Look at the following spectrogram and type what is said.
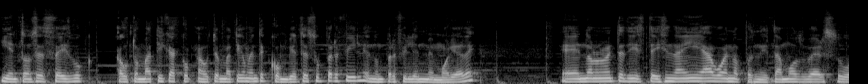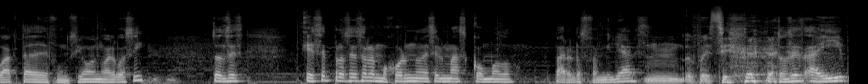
Y entonces Facebook automática, automáticamente convierte su perfil en un perfil en memoria de. Eh, normalmente te dicen ahí, ah, bueno, pues necesitamos ver su acta de defunción o algo así. Entonces, ese proceso a lo mejor no es el más cómodo para los familiares. Mm, pues sí. Entonces ahí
